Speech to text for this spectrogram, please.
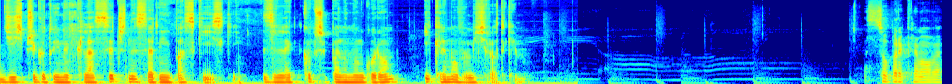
Dziś przygotujemy klasyczny sernik baskijski z lekko przypaloną górą i kremowym środkiem. Super kremowy.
